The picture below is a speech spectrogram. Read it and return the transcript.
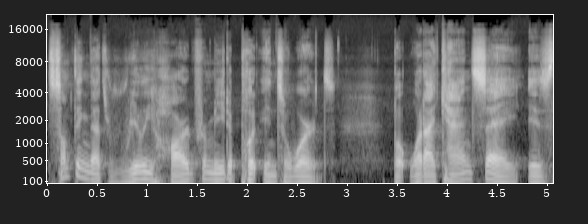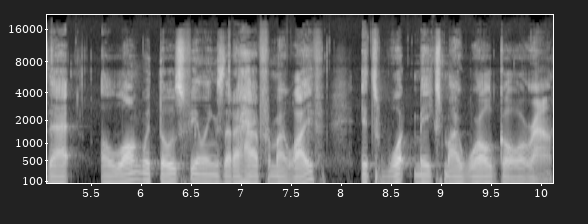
something that's really hard for me to put into words. But what I can say is that along with those feelings that I have for my wife, it's what makes my world go around.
